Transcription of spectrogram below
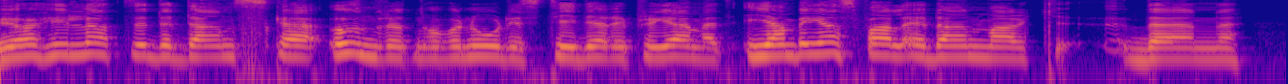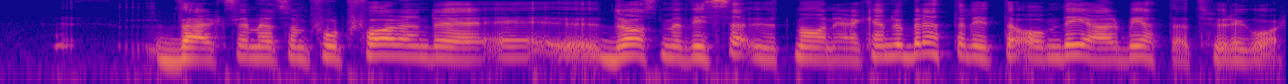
Vi har hyllat det danska undret Novo Nordisk tidigare i programmet. I Ambeas fall är Danmark den eh, verksamhet som fortfarande eh, dras med vissa utmaningar. Kan du berätta lite om det arbetet, hur det går?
